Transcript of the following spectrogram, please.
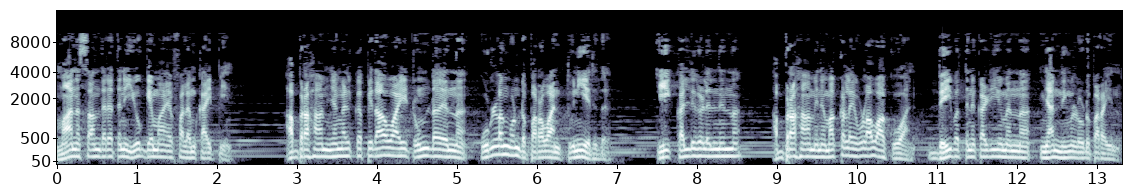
മാനസാന്തരത്തിന് യോഗ്യമായ ഫലം കായ്പീൻ അബ്രഹാം ഞങ്ങൾക്ക് പിതാവായിട്ടുണ്ട് എന്ന് ഉള്ളം കൊണ്ട് പറവാൻ തുനിയരുത്. ഈ കല്ലുകളിൽ നിന്ന് അബ്രഹാമിന് മക്കളെ ഉളവാക്കുവാൻ ദൈവത്തിന് കഴിയുമെന്ന് ഞാൻ നിങ്ങളോട് പറയുന്നു.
